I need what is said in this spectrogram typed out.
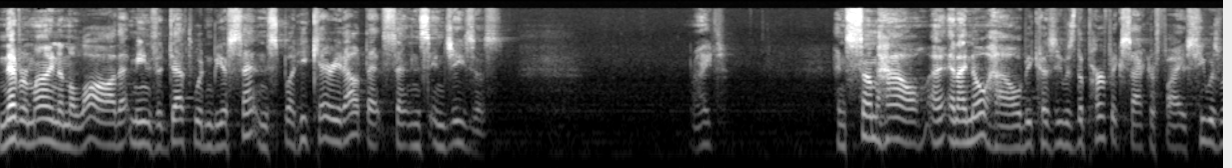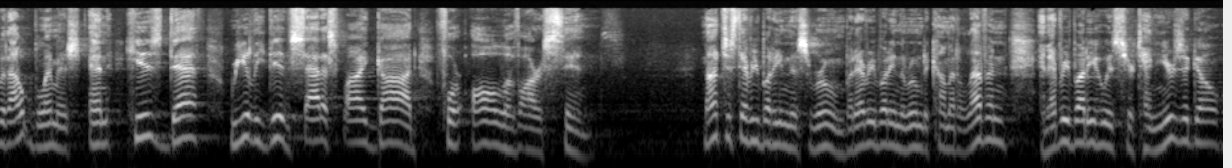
never mind on the law, that means that death wouldn't be a sentence, but He carried out that sentence in Jesus. Right? And somehow, and I know how because he was the perfect sacrifice, he was without blemish, and his death really did satisfy God for all of our sins. Not just everybody in this room, but everybody in the room to come at 11, and everybody who was here 10 years ago,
